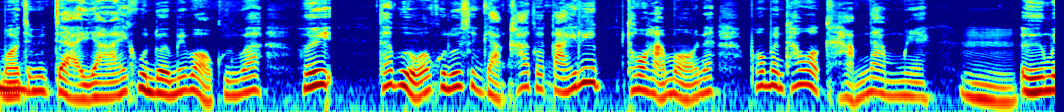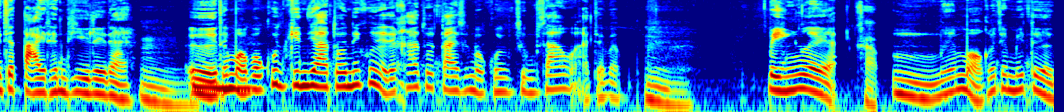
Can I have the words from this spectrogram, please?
หมอจะมาจ่ายยาให้คุณโดยไม่บอกคุณว่า เฮ้ย ถ้าเผื่อว่าคุณรู้สึกอยากฆ่าตัวตายให้รีบโทรหาหมอนะ เพราะมันเท่ากับถามนำไงอืมเออมันจะตายทันทีเลยนะอืมเออถ้าหมอบอกคุณกินยาตัวนี้คุณอยากจะฆ่าตัวตายสำหรับคนซึมเศร้า อาจจะแบบอืมปิ๊งเลยอะครับ อืมเพราะฉะนั้นหมอก็จะไม่เตือน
